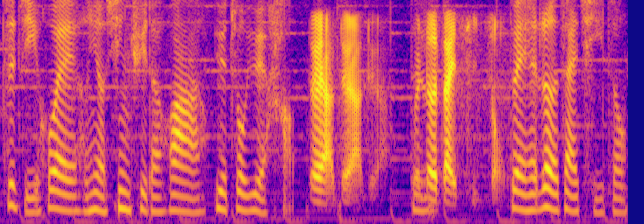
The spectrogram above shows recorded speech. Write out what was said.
自己会很有兴趣的话，越做越好。对啊，对啊，对啊，会乐在其中。对，乐在其中。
